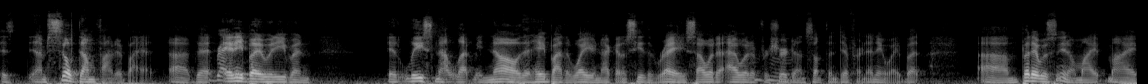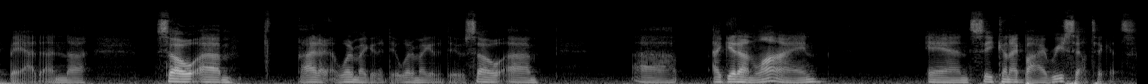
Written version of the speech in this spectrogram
is I'm still dumbfounded by it uh, that Right. anybody would even at least not let me know that hey by the way you're not going to see the race. I would I would have for sure done something different anyway, but um, but it was you know my my bad and uh, so. Um, I don't know. What am I going to do? What am I going to do? So um, uh, I get online and see can I buy resale tickets.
